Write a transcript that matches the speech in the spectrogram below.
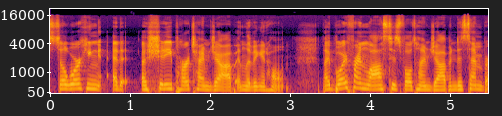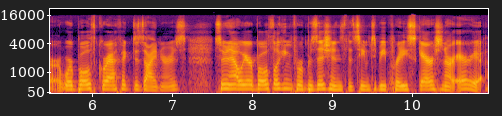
still working at a shitty part time job and living at home. My boyfriend lost his full time job in December. We're both graphic designers, so now we are both looking for positions that seem to be pretty scarce in our area.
